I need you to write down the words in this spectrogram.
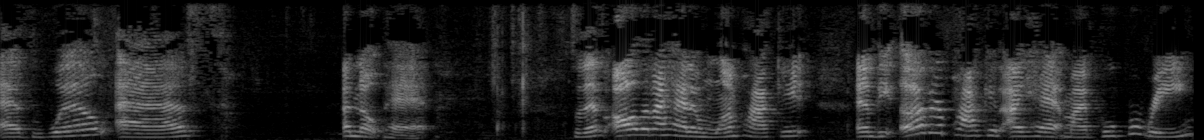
As well as a notepad. So that's all that I had in one pocket. And the other pocket, I had my Poo-Pourri,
